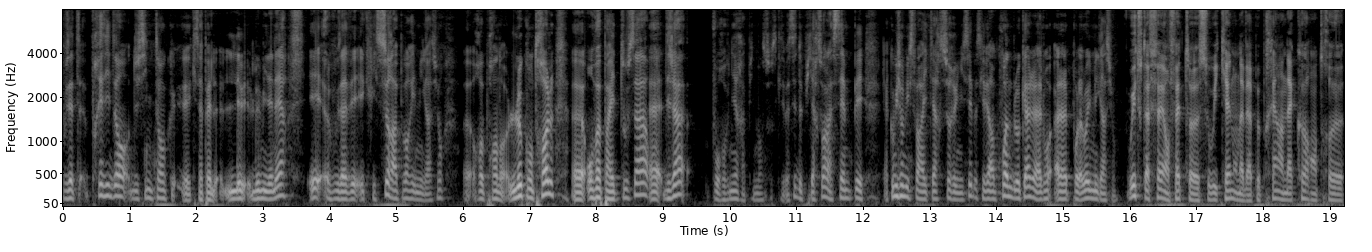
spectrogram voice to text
Vous êtes président du think tank euh, qui s'appelle le, le Millénaire, et vous avez écrit ce rapport immigration, reprendre le contrôle. Euh, on va parler de tout ça. Euh, déjà, pour revenir rapidement sur ce qui s'est passé, depuis hier soir, la CMP, la commission mixte paritaire, se réunissait parce qu'il y avait un point de blocage pour la loi immigration. Oui, tout à fait. En fait, euh, ce week-end, on avait à peu près un accord entre euh,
